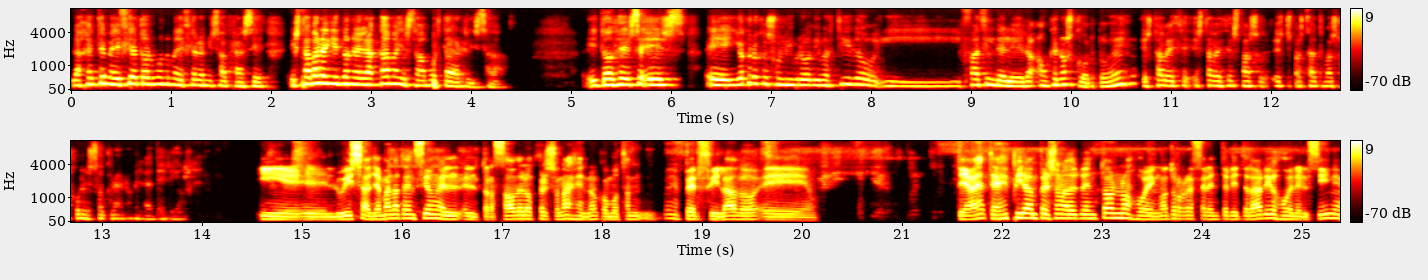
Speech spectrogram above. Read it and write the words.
la gente me decía, todo el mundo me decía la misma frase. Estaba leyendo en la cama y estaba muerta de risa. Entonces, es, eh, yo creo que es un libro divertido y fácil de leer, aunque no es corto. ¿eh? Esta, vez, esta vez es, más, es bastante más grueso que la novela anterior. Y eh, Luisa, llama la atención el, trazado de los personajes, ¿no? Cómo están perfilados. ¿Te has, inspirado en personas de tu entorno o en otros referentes literarios o en el cine?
